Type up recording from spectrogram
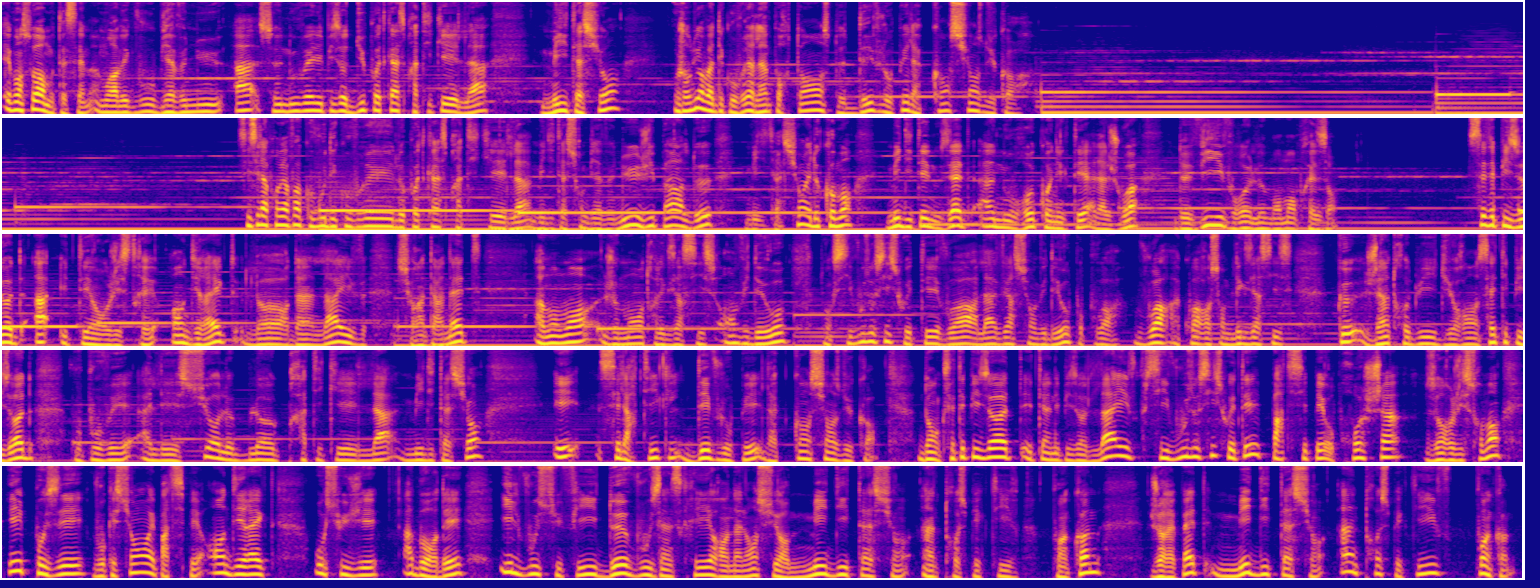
Et bonsoir Moutassem, amour avec vous, bienvenue à ce nouvel épisode du podcast Pratiquer la méditation. Aujourd'hui on va découvrir l'importance de développer la conscience du corps. Si c'est la première fois que vous découvrez le podcast Pratiquer la méditation, bienvenue. J'y parle de méditation et de comment méditer nous aide à nous reconnecter à la joie de vivre le moment présent. Cet épisode a été enregistré en direct lors d'un live sur internet. À un moment, je montre l'exercice en vidéo. Donc si vous aussi souhaitez voir la version vidéo pour pouvoir voir à quoi ressemble l'exercice que j'introduis durant cet épisode, vous pouvez aller sur le blog Pratiquer la méditation et c'est l'article Développer la conscience du corps. Donc cet épisode était un épisode live. Si vous aussi souhaitez participer au prochain enregistrements et poser vos questions et participer en direct au sujet abordé, il vous suffit de vous inscrire en allant sur méditationintrospective.com. Je répète, méditationintrospective.com.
